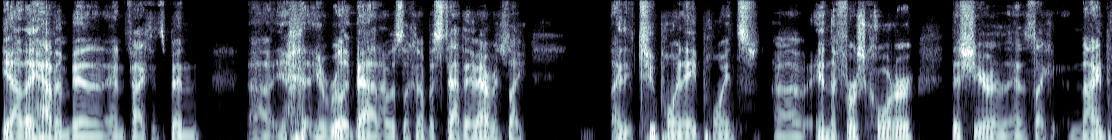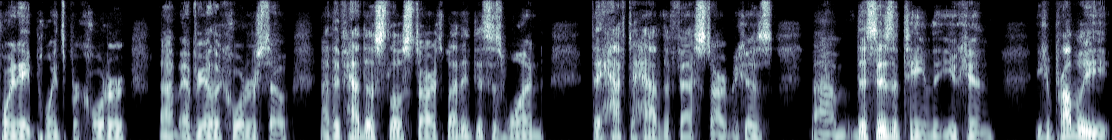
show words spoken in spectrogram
Yeah, they haven't been. In fact, it's been uh, really bad. I was looking up a stat. They've averaged like I think 2.8 points uh, in the first quarter this year, and, and it's like 9.8 points per quarter um, every other quarter. So uh, they've had those slow starts, but I think this is one they have to have the fast start because um, this is a team that you can you can probably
